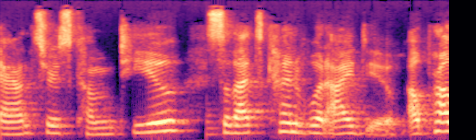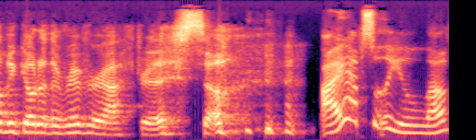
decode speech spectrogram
answers come to you. So that's kind of what I do. I'll probably go to the river after this. So I absolutely love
